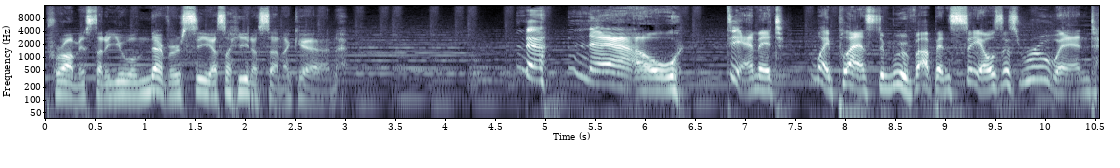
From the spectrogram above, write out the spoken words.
Promise that you will never see Asahina-san again. N no! Damn it! My plans to move up in sales is ruined!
